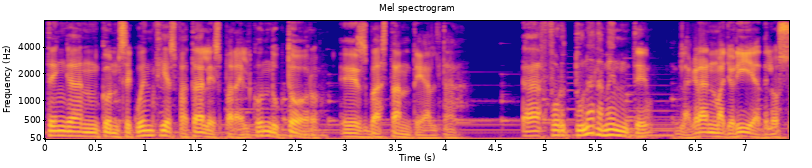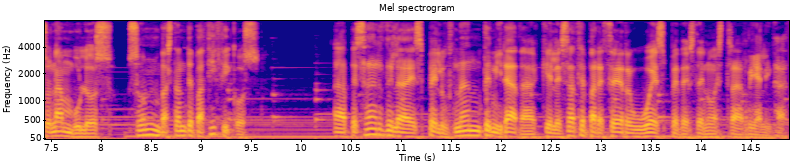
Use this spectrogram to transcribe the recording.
tengan consecuencias fatales para el conductor es bastante alta. Afortunadamente, la gran mayoría de los sonámbulos son bastante pacíficos, a pesar de la espeluznante mirada que les hace parecer huéspedes de nuestra realidad.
